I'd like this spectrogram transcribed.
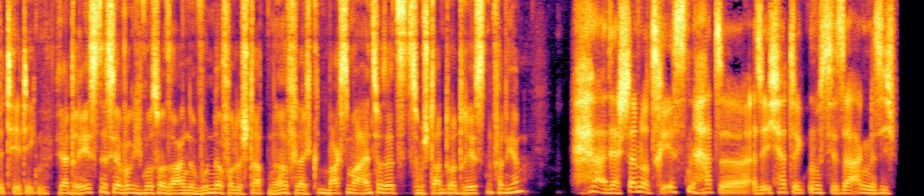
betätigen. Ja, Dresden ist ja wirklich, muss man sagen, eine wundervolle Stadt. Ne? Vielleicht magst du mal ein, zwei Sätze zum Standort Dresden verlieren? Ja, der Standort Dresden hatte, also ich hatte, muss dir sagen, dass ich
